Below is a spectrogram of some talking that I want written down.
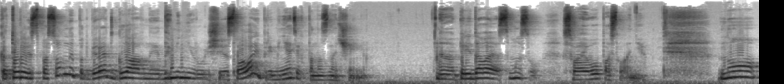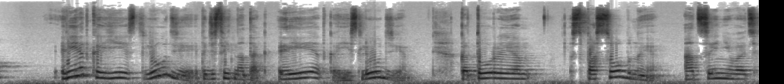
которые способны подбирать главные доминирующие слова и применять их по назначению э, передавая смысл своего послания. Но редко есть люди, это действительно так, редко есть люди, которые способны оценивать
